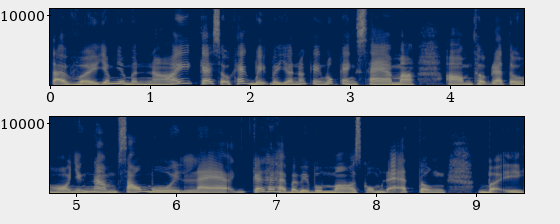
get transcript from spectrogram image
Tại vì giống như mình nói cái sự khác biệt bây giờ nó càng lúc càng xa mà. Um, thực ra từ hồi những năm 60 là cái thế hệ baby boomers cũng đã từng bị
